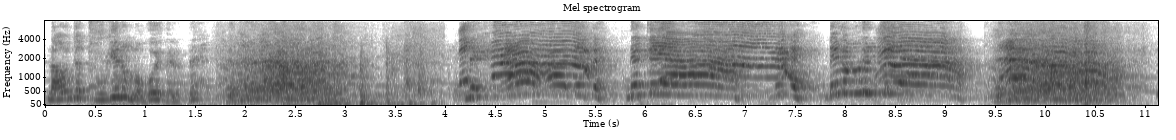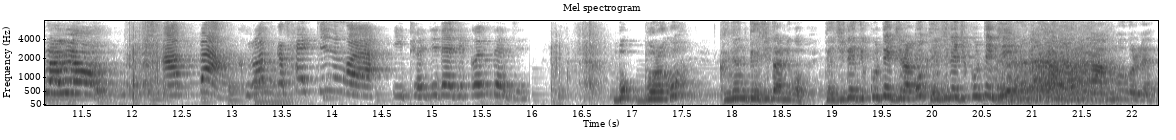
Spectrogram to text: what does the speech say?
나 혼자 두 개는 먹어야 되는데 내, 아, 아, 내, 거, 내 거야! 내, 거, 내가 먹을 거야! 아! 라면! 아빠, 그러니까 살찌는 거야. 이 돼지 돼지 꿀돼지. 뭐, 뭐라고? 그냥 돼지도 아니고 돼지 돼지 꿀돼지라고? 돼지 돼지 꿀돼지? 나 안 먹을래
